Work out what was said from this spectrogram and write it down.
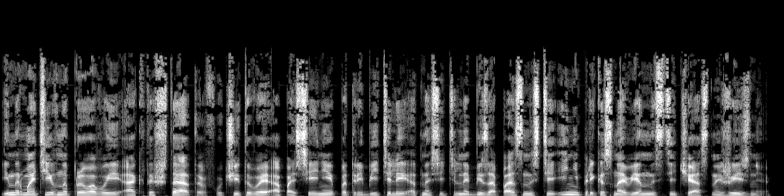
и нормативно-правовые акты штатов, учитывая опасения потребителей относительно безопасности и неприкосновенности частной жизни.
